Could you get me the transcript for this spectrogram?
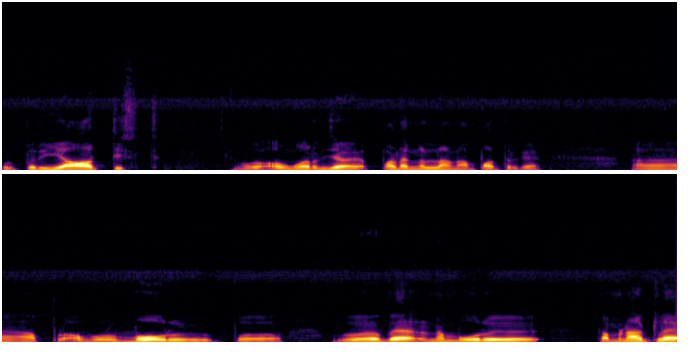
ஒரு பெரிய ஆர்டிஸ்ட் அவங்க வரைஞ்ச படங்கள்லாம் நான் பார்த்துருக்கேன். அப்புறம் ரொம்ப ஒரு இப்போ வே நம்ம ஒரு தமிழ்நாட்டில்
